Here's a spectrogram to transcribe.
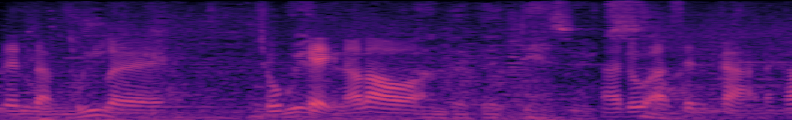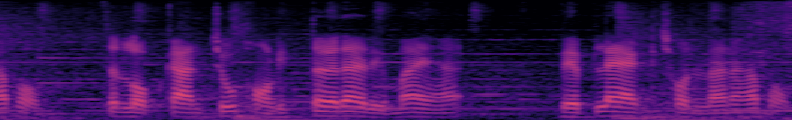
เล่นแบบจุกเลยจุกเก่งนะเราอะ Under the desert นะดูอาเซนกะนะครับผมจะหลบการจุกของลิกเตอร์ได้หรือไม่ฮะเว็บแรกชนแล้วนะครับผม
